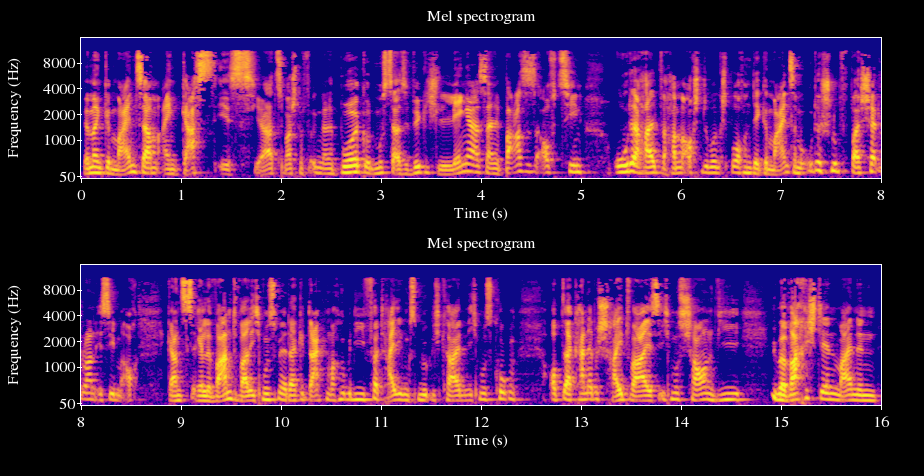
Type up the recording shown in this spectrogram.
wenn man gemeinsam ein Gast ist, ja, zum Beispiel auf irgendeiner Burg und musste also wirklich länger seine Basis aufziehen oder halt, wir haben auch schon darüber gesprochen, der gemeinsame Unterschlupf bei Shadowrun ist eben auch ganz relevant, weil ich muss mir da Gedanken machen über die Verteidigungsmöglichkeiten, ich muss gucken, ob da keiner Bescheid weiß, ich muss schauen, wie überwache ich denn meinen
